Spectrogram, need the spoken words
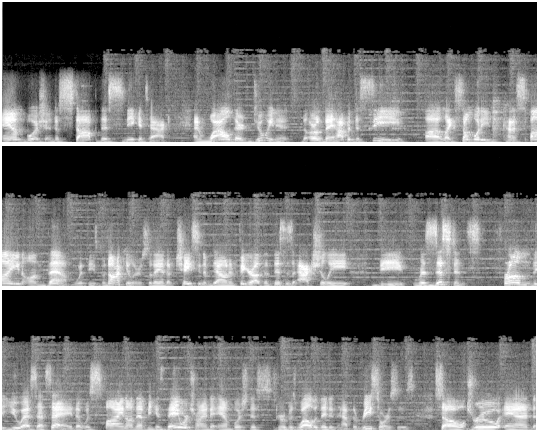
ambush and to stop this sneak attack. And while they're doing it, or they happen to see uh, like somebody kind of spying on them with these binoculars. So they end up chasing them down and figure out that this is actually the resistance from the USSA that was spying on them because they were trying to ambush this group as well, but they didn't have the resources. So Drew and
